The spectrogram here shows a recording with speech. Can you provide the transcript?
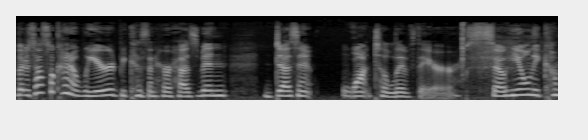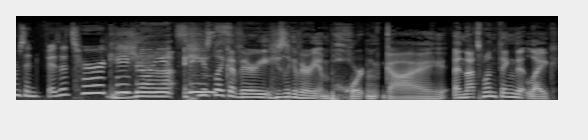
But it's also kind of weird because then her husband doesn't want to live there. So he only comes and visits her occasionally. Yeah, he's like a very he's like a very important guy, and that's one thing that like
